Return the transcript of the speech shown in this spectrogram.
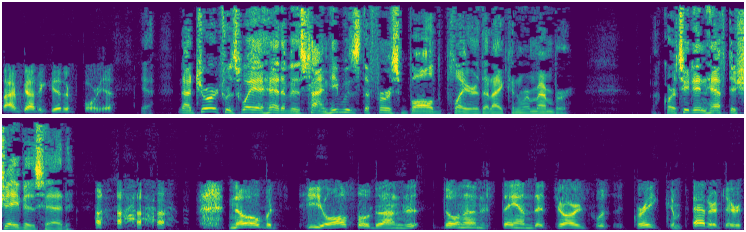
I've got to get it for you." Yeah. Now George was way ahead of his time. He was the first bald player that I can remember. Of course, he didn't have to shave his head. no, but he also done don't understand that George was a great competitor,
